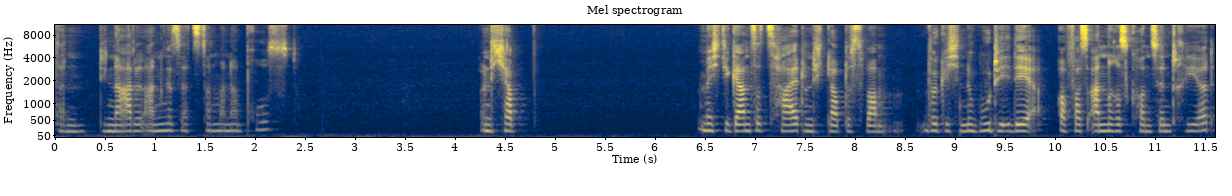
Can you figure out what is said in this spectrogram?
dann die Nadel angesetzt an meiner Brust. Und ich habe mich die ganze Zeit, und ich glaube, das war wirklich eine gute Idee, auf was anderes konzentriert.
